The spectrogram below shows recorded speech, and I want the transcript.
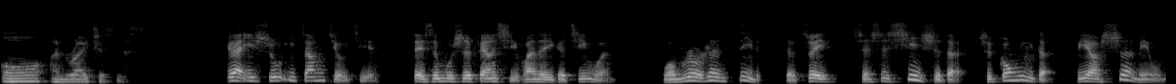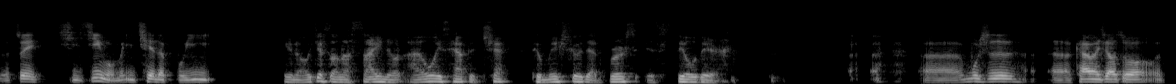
all unrighteousness. 约翰一书一章九节，这也是牧师非常喜欢的一个经文。 我们若认自己的罪，神是信实的，是公义的，必要赦免我们的罪，洗净我们一切的不义。You know, just on a side note, I always have to check to make sure that verse is still there. 呃，牧师呃开玩笑说，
